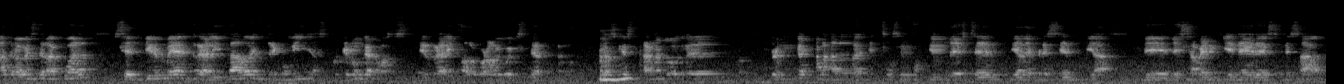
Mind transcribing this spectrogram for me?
a través de la cual sentirme realizado, entre comillas, porque nunca te vas a sentir realizado por algo externo, ¿no? Uh -huh. que están a tu alrededor. Pero nunca nada, esa sensación de esencia, de presencia, de, de saber quién eres, esa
